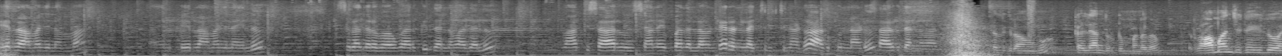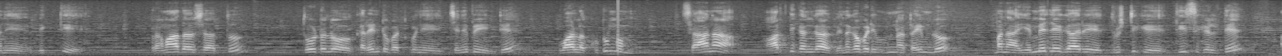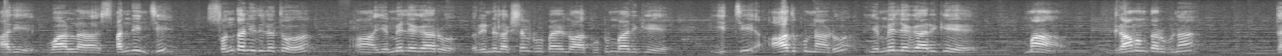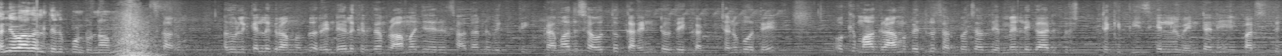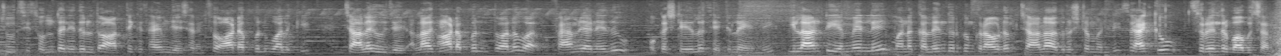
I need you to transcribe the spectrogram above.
పేరు రామంజనమ్మ. ఆయన పేరు రామంజనాయులు సురేంద్రబాబు గారికి ధన్యవాదాలు. మాకు సార్ చాలా ఇబ్బందుల్లో ఉంటే రెండు లక్షలు ఇచ్చినాడు ఆదుకున్నాడు సార్కి ధన్యవాదాలు. కల్ గ్రామము కళ్యాణదుర్గం మండలం రామాంజనేయులు అనే వ్యక్తి ప్రమాదవశాత్తు తోటలో కరెంటు పట్టుకుని చనిపోయి ఉంటే వాళ్ళ కుటుంబం చాలా ఆర్థికంగా వెనకబడి ఉన్న టైంలో మన ఎమ్మెల్యే గారి దృష్టికి తీసుకెళ్తే అది వాళ్ళ స్పందించి సొంత నిధులతో ఎమ్మెల్యే గారు రెండు లక్షల రూపాయలు ఆ కుటుంబానికి ఇచ్చి ఆదుకున్నాడు. ఎమ్మెల్యే గారికి మా గ్రామం తరఫున ధన్యవాదాలు తెలుపుకుంటున్నాము. నమస్కారం. అది ఉలికెళ్ళ గ్రామంలో రెండేళ్ళ క్రితం రామాంజనేయ సాధారణ వ్యక్తి ప్రమాద ప్రమాదశావత్తు కరెంటు చనిపోతే ఓకే మా గ్రామ పెద్దలు సర్పంచ్ ఎమ్మెల్యే గారి దృష్టికి తీసుకెళ్ళిన వెంటనే పరిస్థితి చూసి సొంత నిధులతో ఆర్థిక సాయం చేశారండి సో ఆ డబ్బులు వాళ్ళకి చాలా యూజ్ అయ్యాయి. అలాగే ఆ డబ్బులతో ద్వారా ఫ్యామిలీ అనేది ఒక స్టేజ్లో సెటిల్ అయింది. ఇలాంటి ఎమ్మెల్యే మన కళ్యాణదుర్గంకి రావడం చాలా అదృష్టం అండి. Thank you Surendra Babu sir.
